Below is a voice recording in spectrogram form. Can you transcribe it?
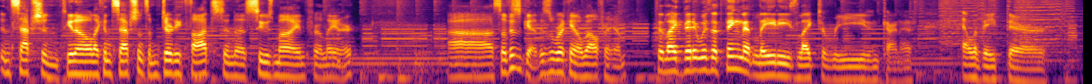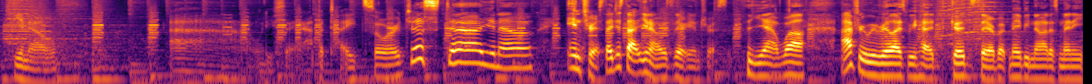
Inception, you know, like Inception, some dirty thoughts in uh, Sue's mind for later. Uh, so this is good. This is working out well for him. To like, that it was a thing that ladies like to read and kind of elevate their, you know, uh, what do you say, appetites or just, uh, you know, interest. I just thought, you know, it was their interest. yeah, well, after we realized we had goods there, but maybe not as many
